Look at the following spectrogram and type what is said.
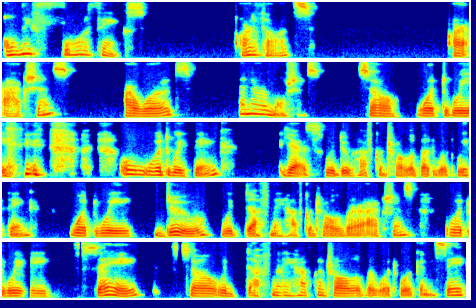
only four things our thoughts, our actions, our words, and our emotions. So what we what we think, yes, we do have control about what we think. What we do, we definitely have control over our actions. What we say, so we definitely have control over what we're going to say.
